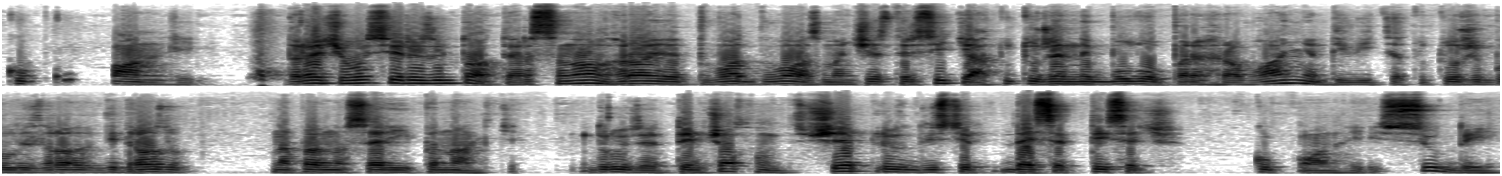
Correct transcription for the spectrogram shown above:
Кубку Англії. До речі, ось і результати. Арсенал грає 2-2 з Манчестер Сіті, а тут уже не було перегравання, дивіться, тут уже були відразу, напевно, серії пенальті. Друзі, тим часом ще плюс 210 тисяч Кубку Англії. Сюди.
